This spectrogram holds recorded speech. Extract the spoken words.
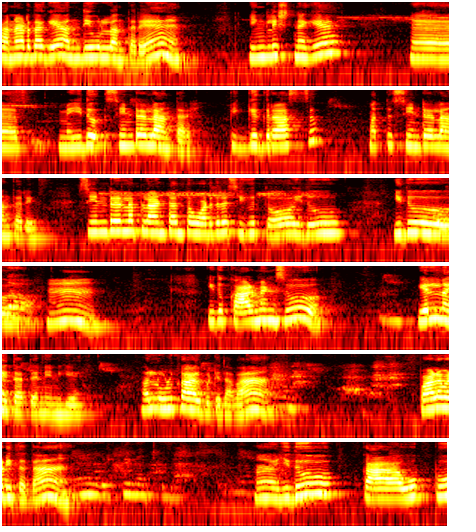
ಕನ್ನಡದಾಗೆ ಹಂದಿ ಹುಲ್ಲು ಅಂತಾರೆ. ಇಂಗ್ಲೀಷ್ನಾಗೆ ಇದು, ಸಿಂಡ್ರೆಲ್ಲ ಅಂತಾರೆ. ಪಿಗ್ ಗ್ರಾಸ್ ಮತ್ತು ಸಿಂಡ್ರೆಲ್ಲ ಅಂತಾರೆ ಸಿಂಡ್ರೆಲ್ಲ ಪ್ಲಾಂಟ್ ಅಂತ ಹೊಡೆದ್ರೆ ಸಿಗುತ್ತೋ? ಇದು ಇದು ಹ್ಞೂ ಇದು ಕಾಳುಮೆಣಸು ಎಲ್ಲಿ ನೋಯ್ತತೆ ನಿನಗೆ? ಅಲ್ಲಿ ಉಳ್ಕ ಆಗ್ಬಿಟ್ಟಿದಾವ? ಭಾಳ ಹೊಡಿತತಾ ಹಾಂ ಇದು ಕಾ ಉಪ್ಪು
